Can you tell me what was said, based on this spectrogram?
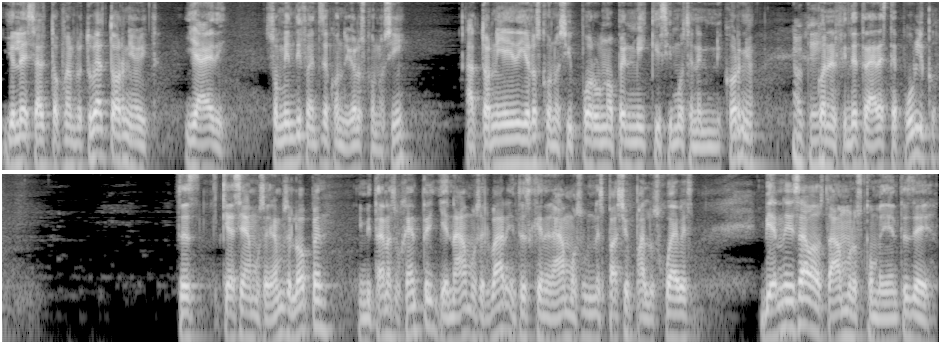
Yo le decía al Top, por ejemplo, tuve al Torni ahorita y a Eddie. Son bien diferentes de cuando yo los conocí. A Torni y Eddie yo los conocí por un Open Mic que hicimos en el Unicornio, Ok. con el fin de traer a este público. Entonces, ¿qué hacíamos? Hacíamos el Open, invitaban a su gente, llenábamos el bar y entonces generábamos un espacio para los jueves. Viernes y sábado estábamos los comediantes de,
